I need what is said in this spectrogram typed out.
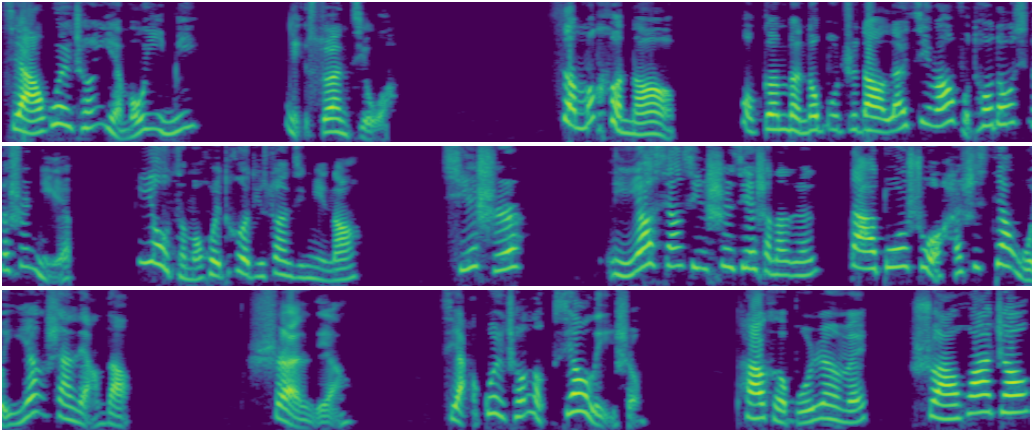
贾贵成眼眸一眯：“你算计我？怎么可能？我根本都不知道来晋王府偷东西的是你，又怎么会特地算计你呢？其实，你要相信世界上的人大多数还是像我一样善良的。善良？”贾贵成冷笑了一声，他可不认为耍花招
